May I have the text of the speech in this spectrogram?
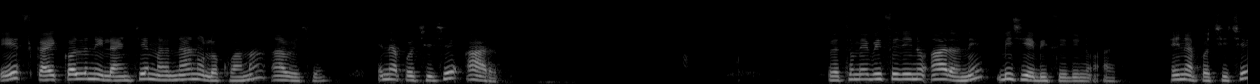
એ સ્કાય કલરની લાઇન છે, એમાં નાનો લખવામાં આવે છે. એના પછી છે આર પ્રથમ એબીસીડીનો આર અને બીજી એબીસીડીનો આર એના પછી છે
